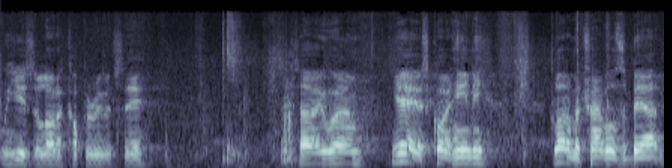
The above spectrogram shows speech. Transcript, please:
we used a lot of copper rivets there. So um, yeah, it's quite handy. a lot of my travels about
